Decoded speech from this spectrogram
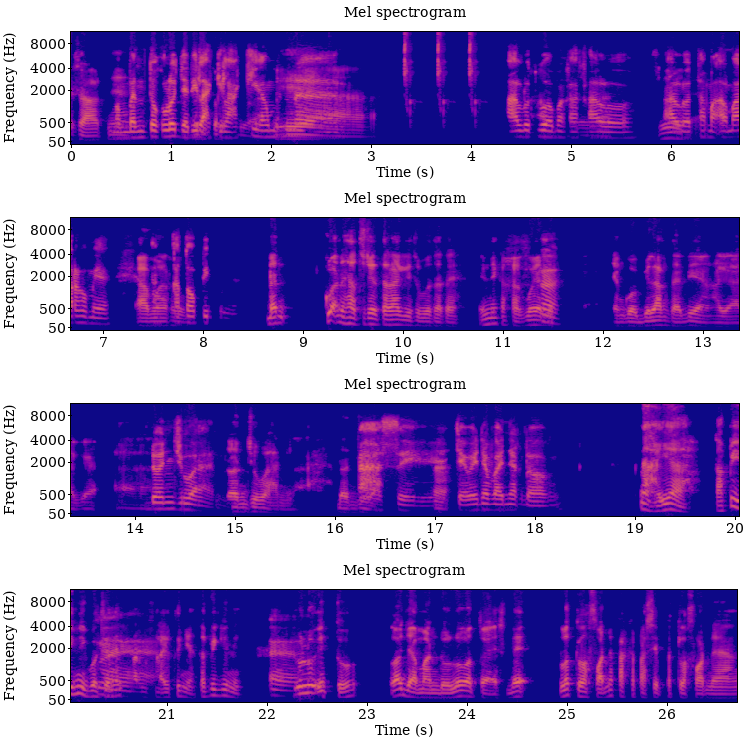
saatnya membentuk lo jadi laki-laki yang benar. Iya. Salut gua sama kakak lo. Salut Iya, sama almarhum ya. Almarhum. gue. Dan gua ada satu cerita lagi sebenarnya. Ini kakak gue yang Eh. yang gue bilang tadi yang agak-agak uh, Don Juan. Don Juan lah, Don Juan. Asik. Nah. Ceweknya banyak dong. Nah iya, tapi ini gue cerita Nah. itunya. Tapi gini, Eh, dulu itu lo zaman dulu waktu SD lo teleponnya pakai pasti telepon yang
